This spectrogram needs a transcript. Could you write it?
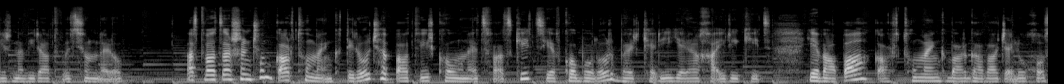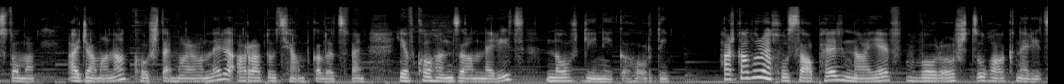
իր նվիրատվություններով։ Աստվածաշնչում կարդում ենք. Տիրոջը պատվիր քո ունեցվածքից եւ քո բոլոր բերքերի երախայրիկից։ Եվ ապա կարդում ենք բարգավաճելու խոստումը։ Այդ ժամանակ քո շտեմարանները առատությամբ կլցվեն եւ քո հնձաններից նոր գինի կհորդի։ Հարկավոր է խուսափել նաև որոշ ծուղակներից։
